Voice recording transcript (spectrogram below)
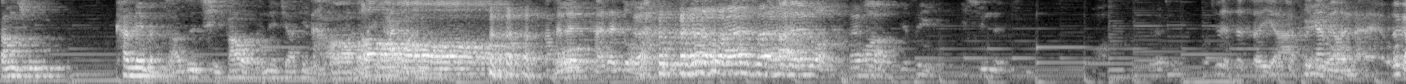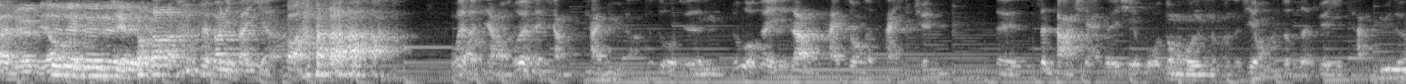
当初看那本杂志启发我的那家店哦，还在 还在做，还在做，还在做，还在做，也是一一新的，觉得这可以啊，这应该没有很难，这感觉比较对对对对，可以帮你翻译啊。我也很想，我也很想参与啊，就是我觉得如果可以让台中的餐饮圈。呃，盛大起来的一些活动或者什么的，其实我们都是很愿意参与的，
